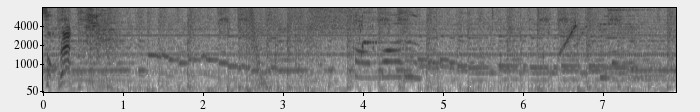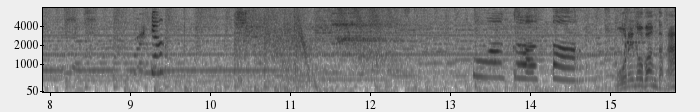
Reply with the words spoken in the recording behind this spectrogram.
そら怖か俺の番だな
